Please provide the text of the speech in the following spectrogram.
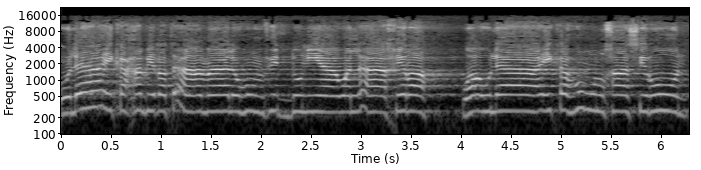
أولئك حبطت أعمالهم في الدنيا والآخرة وأولئك هم الخاسرون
